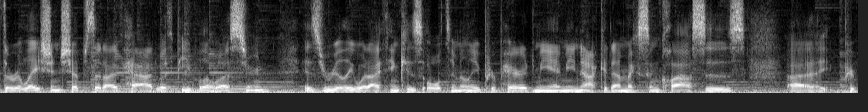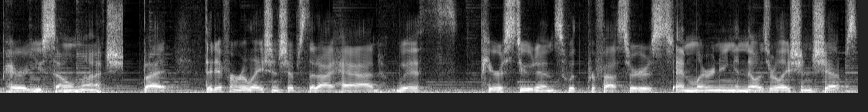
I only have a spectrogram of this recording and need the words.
The relationships that I've had with people at Western is really what I think has ultimately prepared me. I mean, academics and classes uh, prepare you so much, but the different relationships that I had with peer students, with professors, and learning in those relationships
